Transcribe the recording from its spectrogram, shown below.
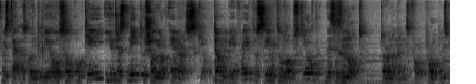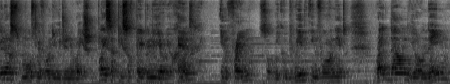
Freestyle is going to be also okay, you just need to show your average skill. Don't be afraid to seem too low skilled, this is not tournament for pro spinners, mostly for new generation. Place a piece of paper near your hand, in frame, so we could read info on it. Write down your name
